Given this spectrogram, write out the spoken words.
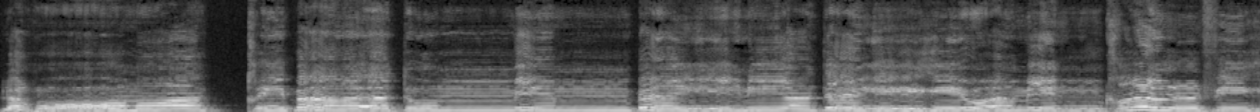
له معقبات من بين يديه ومن خلفه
